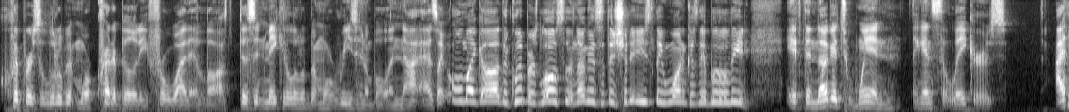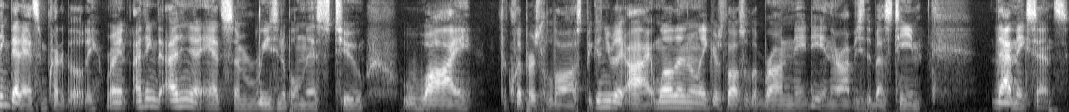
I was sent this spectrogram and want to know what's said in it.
Clippers a little bit more credibility for why they lost? Does it make it a little bit more reasonable and not as like, oh my God, the Clippers lost to the Nuggets that they should have easily won because they blew a lead? If the Nuggets win against the Lakers, I think that adds some credibility, right? I think that, I think that adds some reasonableness to why the Clippers lost because you're like, all right, well then the Lakers lost with LeBron and AD and they're obviously the best team. That makes sense.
